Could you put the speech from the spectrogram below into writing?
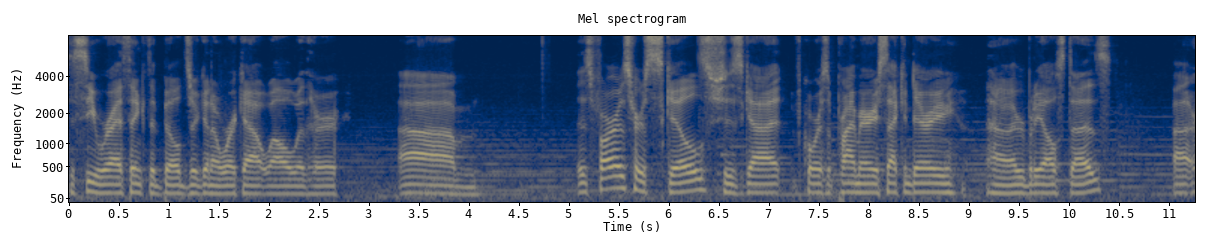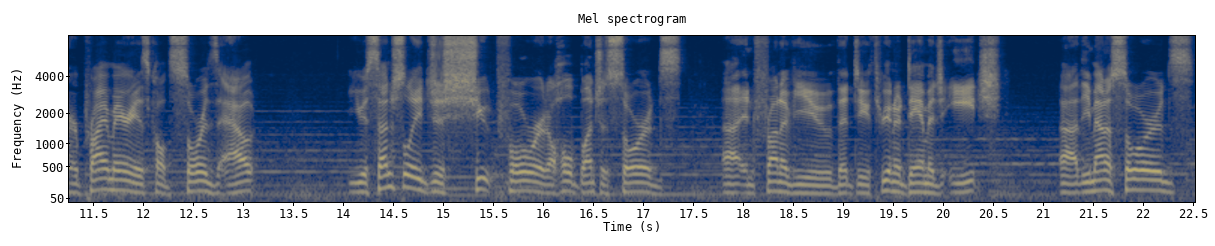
to see where I think the builds are going to work out well with her. Um, as far as her skills, she's got, of course, a primary, secondary, how everybody else does. Uh, her primary is called Swords Out, you essentially just shoot forward a whole bunch of swords uh, in front of you that do 300 damage each. Uh, the amount of swords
